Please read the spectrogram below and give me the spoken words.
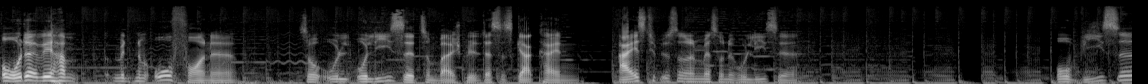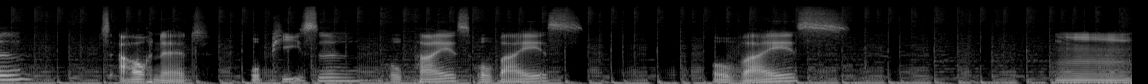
Oder wir haben mit einem O vorne. So Ulise zum Beispiel, dass es gar kein Eistyp ist, sondern mehr so eine Ulise. Owiese ist auch nett. Opiese, Opeis, Oweis, Oweis. Hm.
